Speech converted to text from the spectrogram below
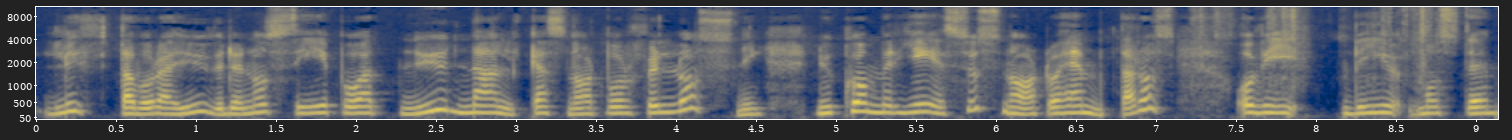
lyfta våra huvuden och se på att nu nalkas snart vår förlossning. Nu kommer Jesus snart och hämtar oss och vi, vi måste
